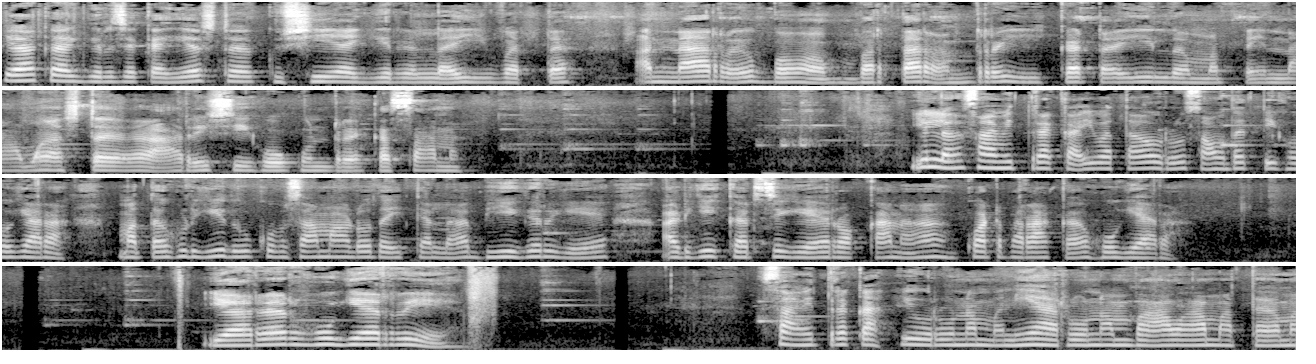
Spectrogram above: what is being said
ಯಾಕಾಗಿರ್ಜಕ್ಕ ಎಷ್ಟು ಖುಷಿಯಾಗಿರಲ್ಲ ಇವತ್ತು? ಅನ್ನಾರು ಬ ಬರ್ತಾರನ್ರಿ ಈ ಕಟ. ಇಲ್ಲ ಮತ್ತು ನಾವು ಅಷ್ಟು ಆರಿಸಿ ಹೋಗುಂಡ್ರೆ ಕಸಾನ. ಇಲ್ಲ ಸಾವಿತ್ರಕ್ಕ ಇವತ್ತು ಅವರು ಸೌದತ್ತಿಗೆ ಹೋಗ್ಯಾರ. ಮತ್ತು ಹುಡುಗಿದು ಕುಬಸ ಮಾಡೋದೈತಲ್ಲ ಬೀಗರಿಗೆ ಅಡುಗೆ ಖರ್ಚಿಗೆ ರೊಕ್ಕನ ಕೊಟ್ಟು ಬರಾಕ ಹೋಗ್ಯಾರ. ಯಾರ್ಯಾರು ಹೋಗ್ಯಾರ್ರಿ? ಸಾವಿತ್ರಕ್ಕ ಇವರು ನಮ್ಮ ಮನೆಯಾರು ನಮ್ಮ ಭಾವ ಮತ್ತು ಮ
